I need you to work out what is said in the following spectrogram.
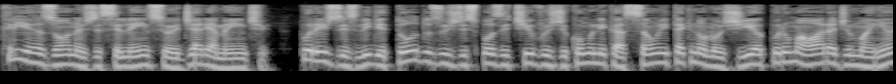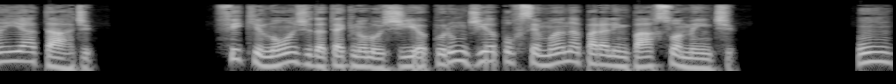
Crie zonas de silêncio diariamente, ex desligue todos os dispositivos de comunicação e tecnologia por uma hora de manhã e à tarde. Fique longe da tecnologia por um dia por semana para limpar sua mente. 1.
